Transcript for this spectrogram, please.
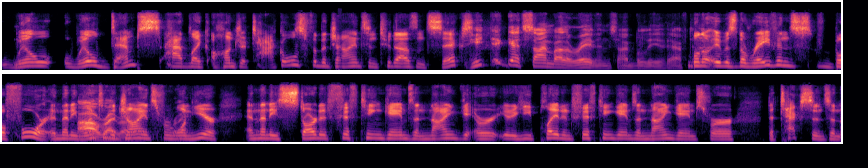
Will Will Demps had like 100 tackles for the Giants in 2006. he did get signed by the Ravens, I believe. After well, no, it was the Ravens before, and then he Oh, went to right, the right, Giants right, for one year, and then he started 15 games and nine ga- or he played in 15 games and nine games for the Texans in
